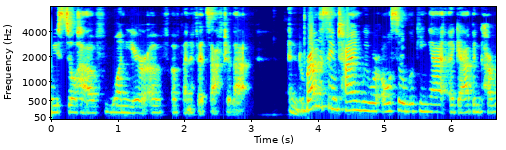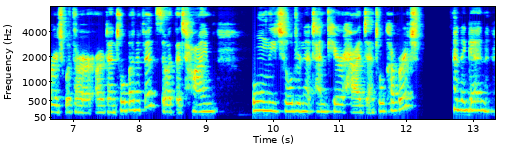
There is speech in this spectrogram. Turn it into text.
you still have one year of, of benefits after that. And around the same time, we were also looking at a gap in coverage with our, our dental benefits. So at the time, only children at TennCare had dental coverage. And again,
